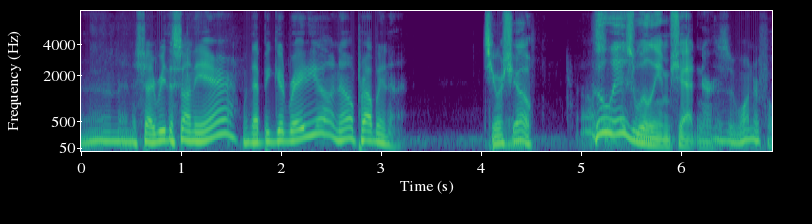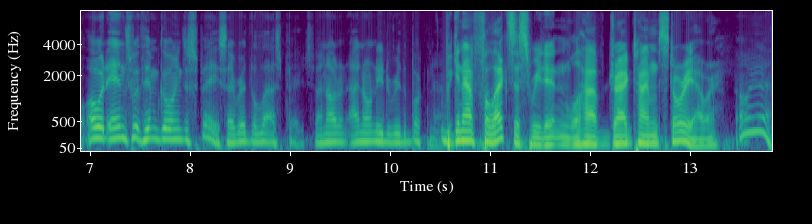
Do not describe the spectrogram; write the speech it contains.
Uh, should I read this on the air? Would that be good radio? No, probably not. It's your show. Who is William Shatner? This is wonderful. Oh, it ends with him going to space. I read the last page. I don't. I don't need to read the book now. We can have Philexis read it, and we'll have Drag Time Story Hour. Oh yeah.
